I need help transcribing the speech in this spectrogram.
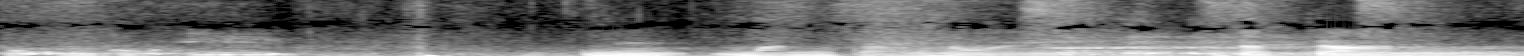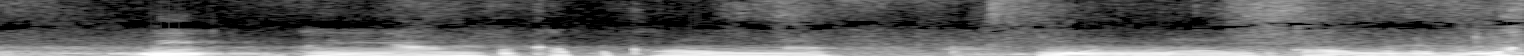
ตัวองค์เก้าอี้นี่มั่นใจหน่อยจักจันนี่พยายามประคับประคองนะหมุนหมองประคองลมไว้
